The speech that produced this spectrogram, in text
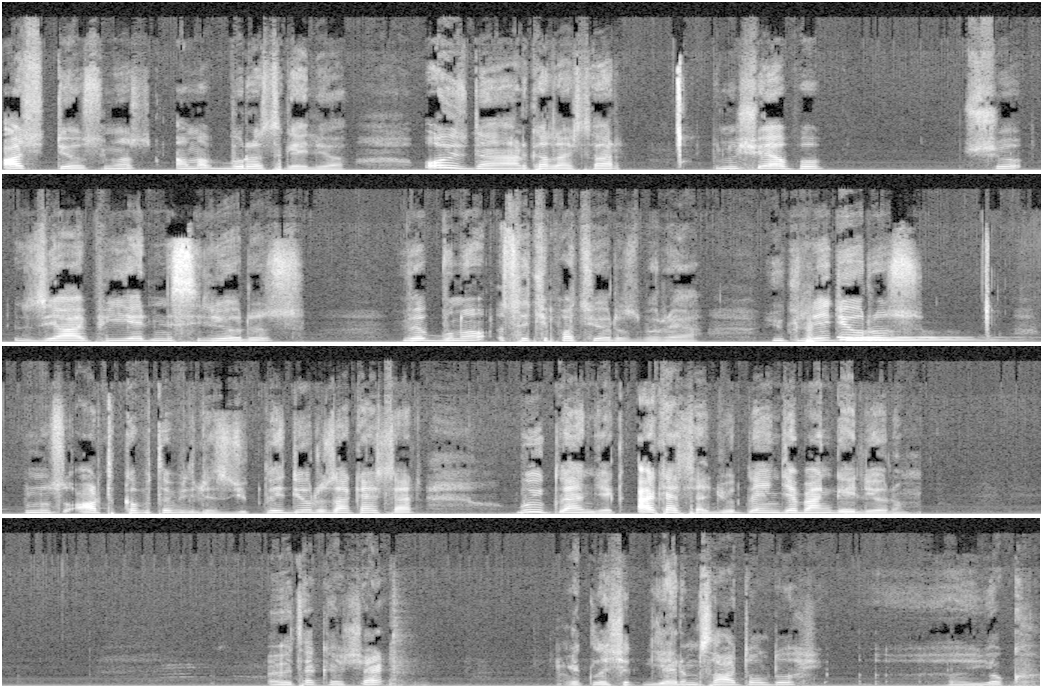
aç diyorsunuz ama burası geliyor. O yüzden arkadaşlar bunu şey yapıp şu ZIP yerini siliyoruz ve bunu seçip atıyoruz buraya. Yükle diyoruz. Bunu artık kapatabiliriz. Yükle diyoruz arkadaşlar. Bu yüklenecek. Arkadaşlar yükleyince ben geliyorum. Evet arkadaşlar. Yaklaşık yarım saat oldu. Ee, yok.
